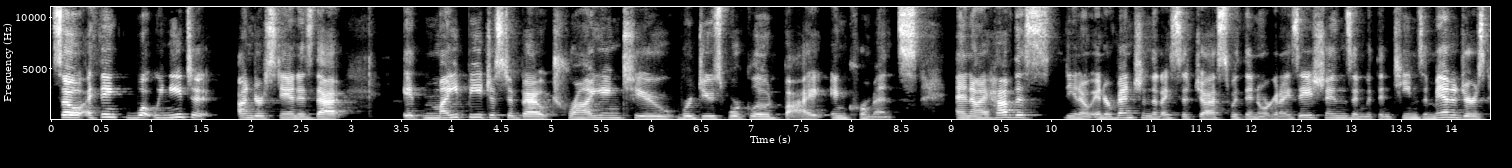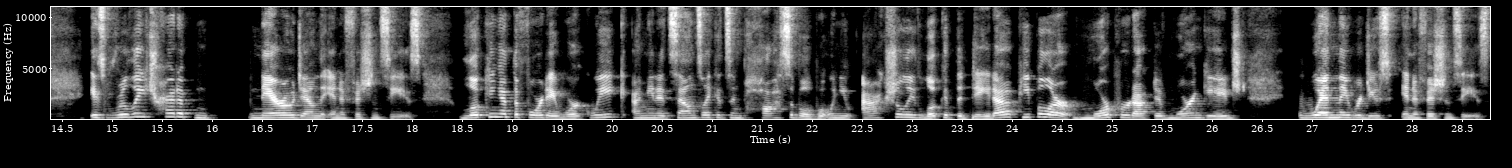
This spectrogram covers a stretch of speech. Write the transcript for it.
So i think what we need to understand is that it might be just about trying to reduce workload by increments. And i have this you know intervention that i suggest within organizations and within teams and managers is really try to narrow down the inefficiencies. Looking at the four day work week i mean it sounds like it's impossible but when you actually look at the data people are more productive more engaged when they reduce inefficiencies.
